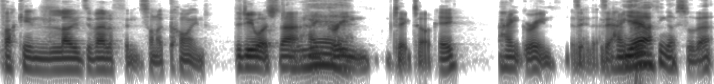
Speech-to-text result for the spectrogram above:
fucking loads of elephants on a coin? Did you watch that Oh, Hank yeah. Green TikTok? Who? Hank Green. Is Don't it, know is it Hank Yeah, I think I saw that.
